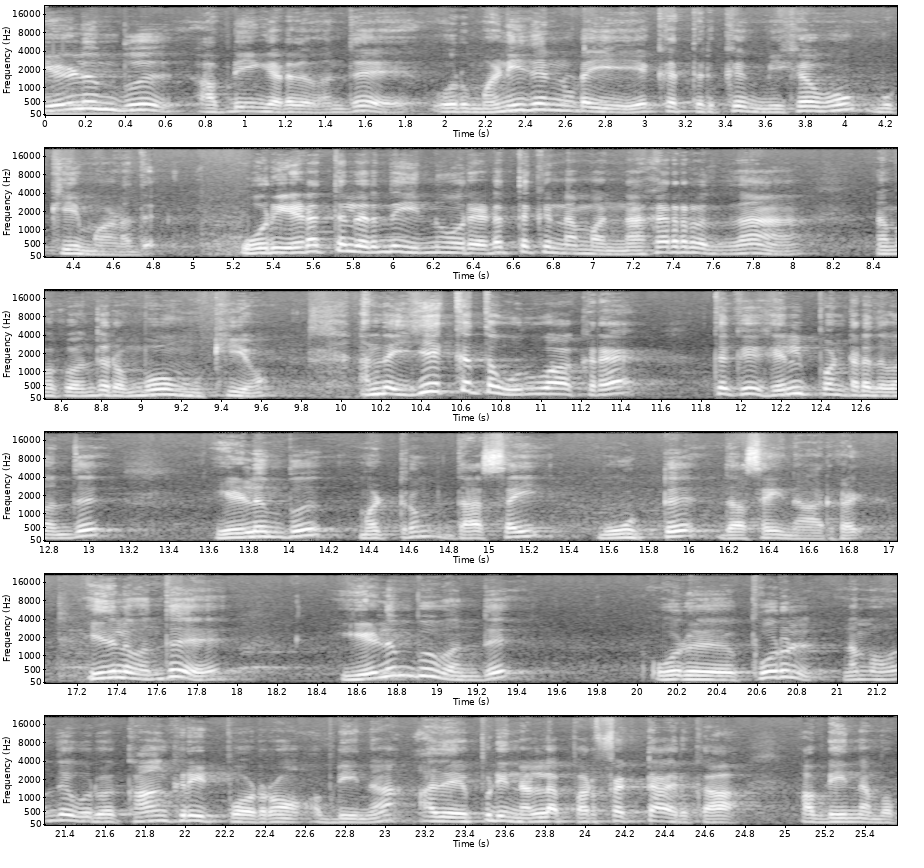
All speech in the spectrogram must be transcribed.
எலும்பு அப்படிங்கிறது வந்து ஒரு மனிதனுடைய இயக்கத்திற்கு மிகவும் முக்கியமானது. ஒரு இடத்துல இருந்து இன்னொரு இடத்துக்கு நம்ம நகர்றது தான் நமக்கு வந்து ரொம்பவும் முக்கியம். அந்த இயக்கத்தை உருவாக்குறதுக்கு ஹெல்ப் பண்ணுறது வந்து எலும்பு மற்றும் தசை மூட்டு தசை நார்கள். இதில் வந்து எலும்பு வந்து ஒரு பொருள் நம்ம வந்து ஒரு காங்க்ரீட் போடுறோம் அப்படின்னா அது எப்படி நல்லா பர்ஃபெக்டாக இருக்கா அப்படின்னு நம்ம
